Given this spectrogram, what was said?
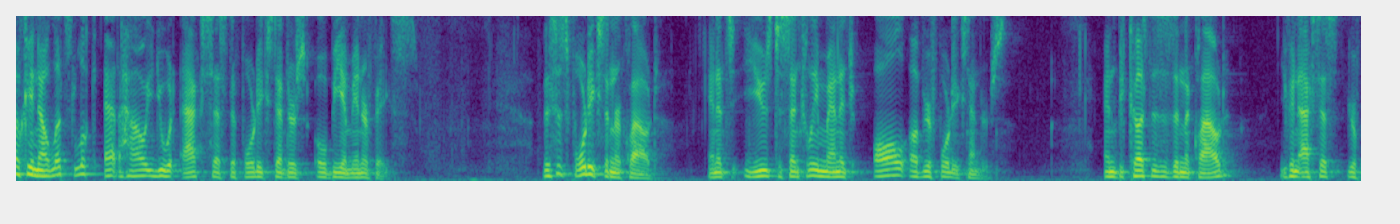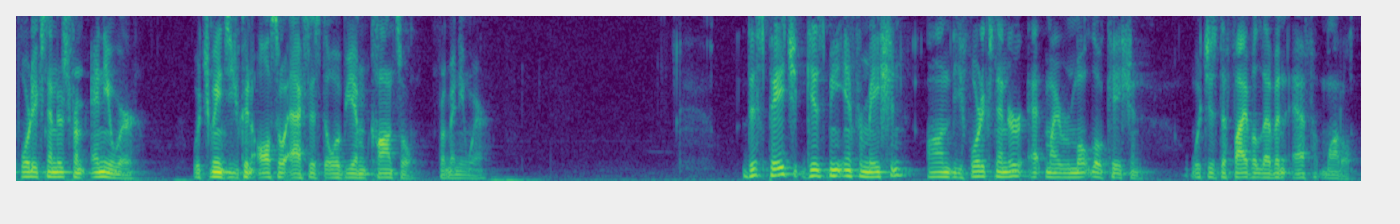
Okay, now let's look at how you would access the FortiExtender's OBM interface. This is FortiExtender Cloud, and it's used to centrally manage all of your FortiExtenders. And because this is in the cloud, you can access your FortiExtenders from anywhere, which means you can also access the OBM console from anywhere. This page gives me information on the FortiExtender at my remote location, which is the 511F model.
